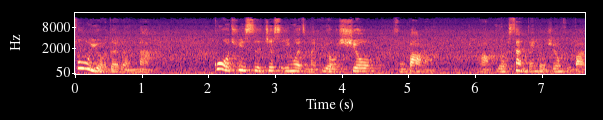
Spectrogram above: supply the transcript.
富有的人呐，过去是就是因为怎么有修福报来，啊，有善根有修福报来。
